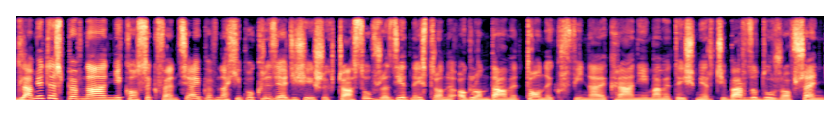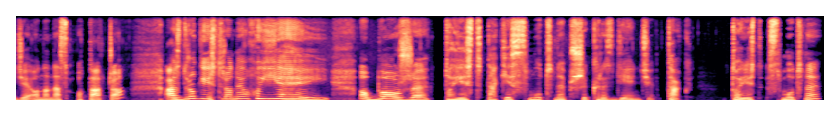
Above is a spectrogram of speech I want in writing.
Dla mnie to jest pewna niekonsekwencja i pewna hipokryzja dzisiejszych czasów, że z jednej strony oglądamy tony krwi na ekranie i mamy tej śmierci bardzo dużo wszędzie, ona nas otacza, a z drugiej strony, ojej, o Boże, to jest takie smutne, przykre zdjęcie. Tak, to jest smutne,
